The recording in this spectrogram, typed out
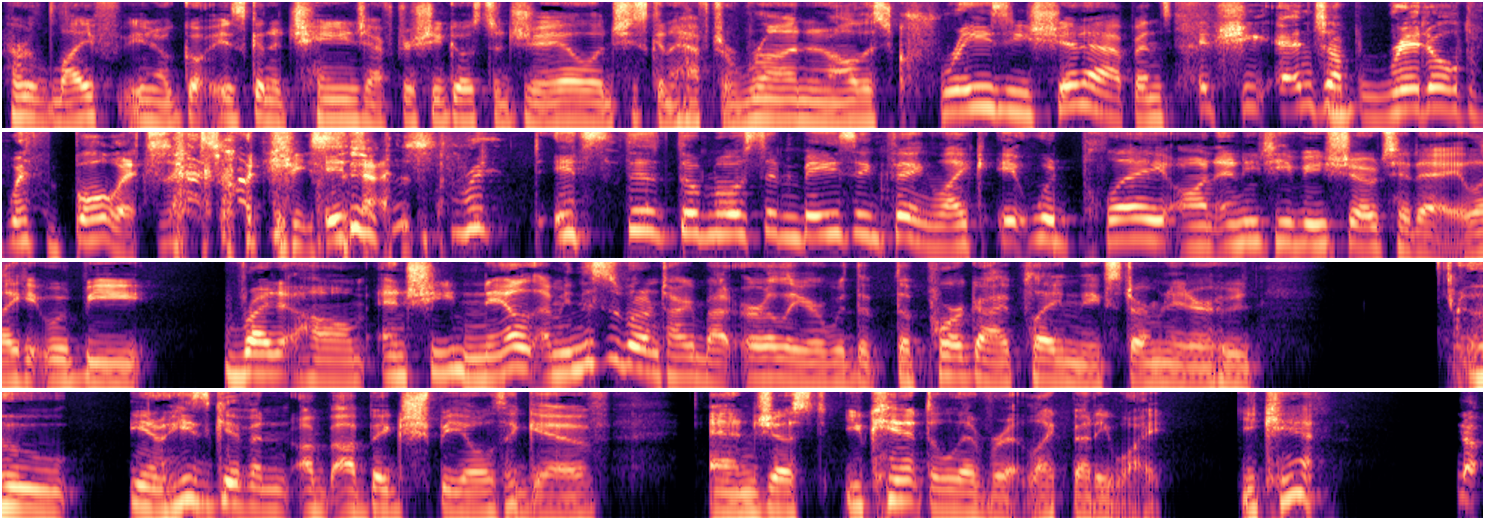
her life, you know, go, is going to change after she goes to jail and she's going to have to run and all this crazy shit happens. And she ends up riddled with bullets. That's what she says. It's it's the the most amazing thing. Like it would play on any TV show today. Like it would be right at home. And she nailed. I mean, this is what I'm talking about earlier with the the poor guy playing the exterminator who who you know he's given a, a big spiel to give, and just you can't deliver it like Betty White. You can't. No,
